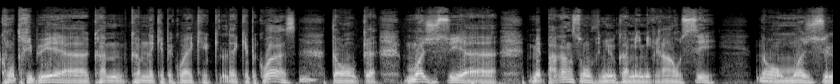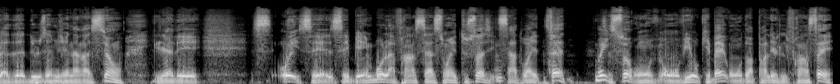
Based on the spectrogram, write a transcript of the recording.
contribuer euh, comme comme les Québécois et les Québécoises. Donc euh, moi je suis euh, mes parents sont venus comme immigrants aussi. Donc moi je suis la de deuxième génération. Il y a des oui, c'est c'est bien beau la francisation et tout ça, ça doit être fait. Oui. C'est sûr, on, on vit au Québec, on doit parler le français,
